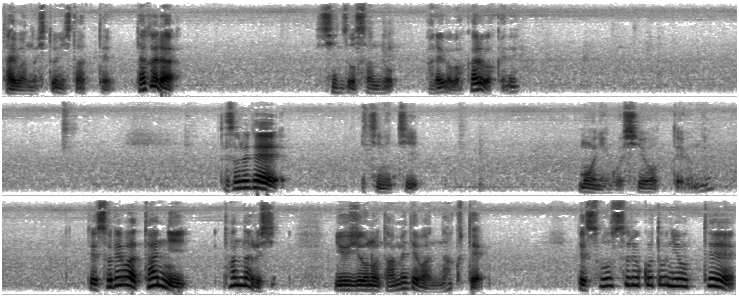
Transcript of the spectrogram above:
台湾の人にしたって。だから心臓さんのあれが分かるわけね。でそれで一日モーニングをしようっていうねでそれは単に単なる友情のためではなくてでそうすることによって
